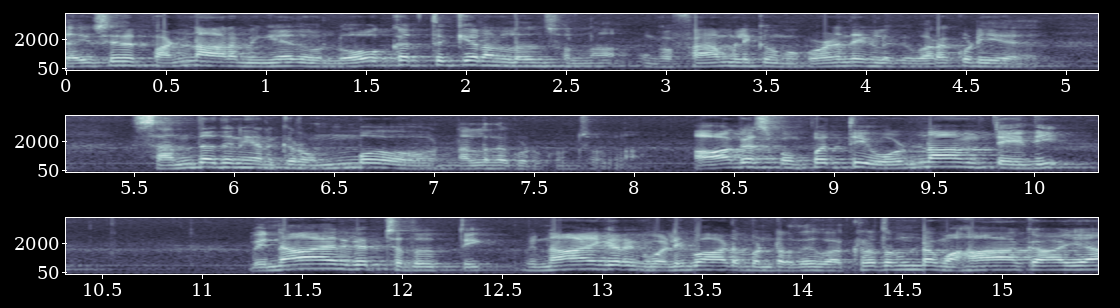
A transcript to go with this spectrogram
தயவுசெய்து பண்ண ஆரம்பிங்க. இது ஒரு லோக்கத்துக்கே நல்லதுன்னு சொல்லலாம். உங்கள் ஃபேமிலிக்கு உங்கள் குழந்தைகளுக்கு வரக்கூடிய சந்ததினருக்கு ரொம்ப நல்லதை கொடுக்கும்னு சொல்லலாம். ஆகஸ்ட் முப்பத்தி ஒன்றாம் தேதி விநாயகர் சதுர்த்தி விநாயகருக்கு வழிபாடு பண்ணுறது வக்ரதுண்ட மகாகாயா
